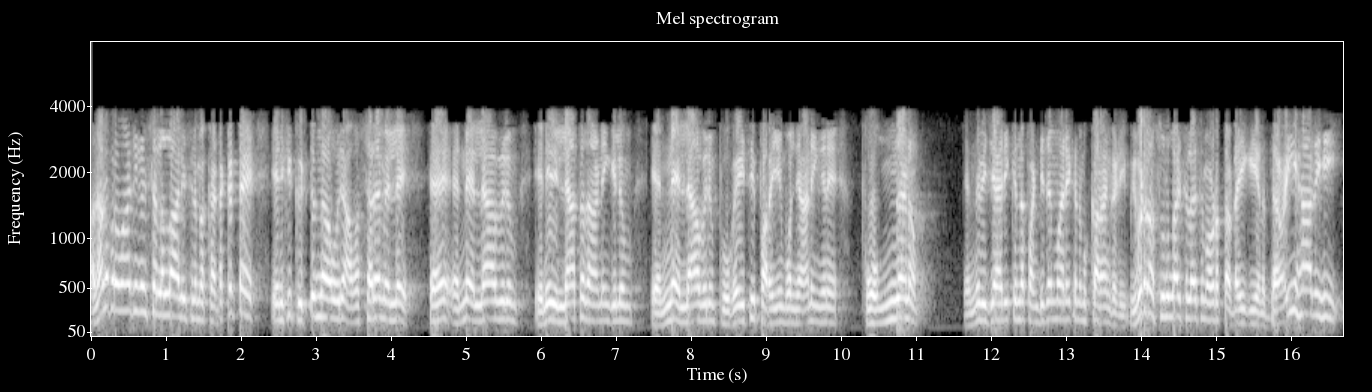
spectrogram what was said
അതാണ് പ്രവാചകൻ സല്ലാ അലൈഹി സ്വലമ കിടക്കട്ടെ എനിക്ക് കിട്ടുന്ന ഒരു അവസരമല്ലേ? എന്നെ എല്ലാവരും എന്നിലില്ലാത്തതാണെങ്കിലും എന്നെ എല്ലാവരും പുകഴ്ത്തി പറയുമ്പോൾ ഇങ്ങനെ പൊങ്ങണം എന്ന് വിചാരിക്കുന്ന പണ്ഡിതന്മാരെയൊക്കെ നമുക്ക് കാണാൻ കഴിയും. ഇവിടെ റസൂൽ അള്ളഹി സ്വലാസ്ലം അവിടെ തടയുകയാണ്. ദൈഹാദിഹി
